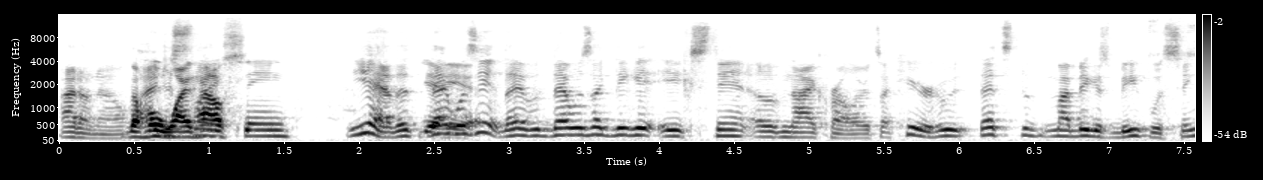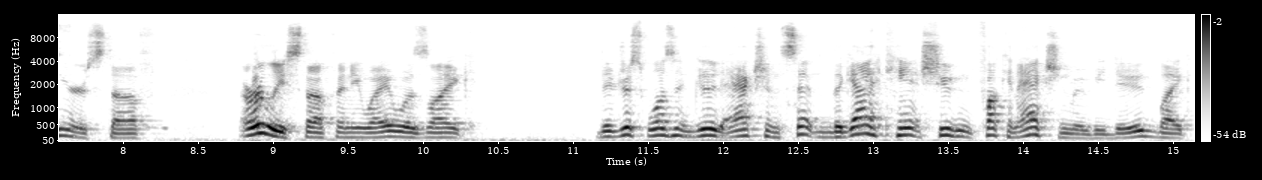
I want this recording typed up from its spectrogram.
I don't know. the whole white like- house scene Yeah, that, Yeah, that was it. That was, that was like the extent of Nightcrawler. It's like, here, who? That's the my biggest beef with Singer's stuff. Early stuff, anyway, was like, there just wasn't good action set. The guy can't shoot in fucking action movie, dude. Like,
